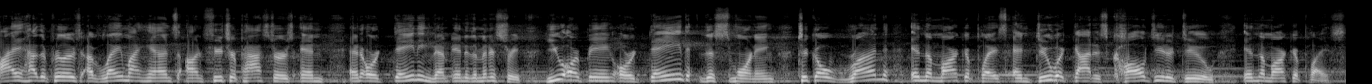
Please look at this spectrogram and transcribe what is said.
I have the privilege of laying my hands on future pastors and, and ordaining them into the ministry. You are being ordained this morning to go run in the marketplace and do what God has called you to do in the marketplace.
